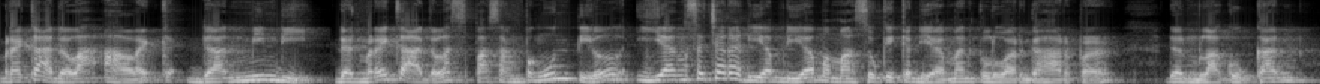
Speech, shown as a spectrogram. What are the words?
Mereka adalah Alec dan Mindy. Dan mereka adalah sepasang penguntil yang secara diam-diam memasuki kediaman keluarga Harper dan melakukan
